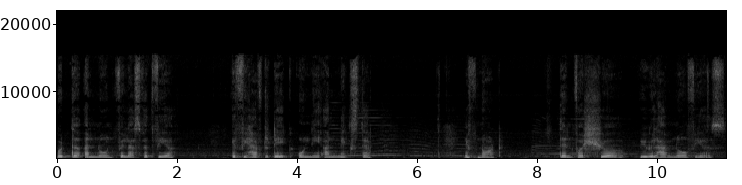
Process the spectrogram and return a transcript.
Would the unknown fill us with fear? If we have to take only our next step? If not, then for sure we will have no fears,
